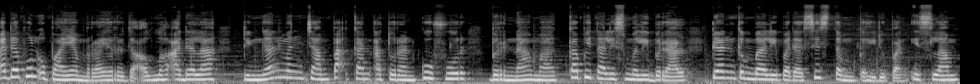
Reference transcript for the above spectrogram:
Adapun upaya meraih ridha Allah adalah dengan mencampakkan aturan kufur bernama kapitalisme liberal dan kembali pada sistem kehidupan Islam,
